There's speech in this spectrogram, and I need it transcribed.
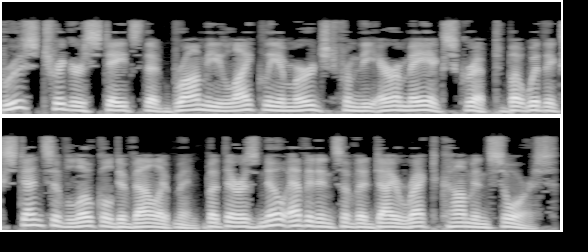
Bruce Trigger states that Brahmi likely emerged from the Aramaic script but with extensive local development but there is no evidence of a direct common source.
